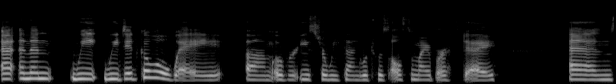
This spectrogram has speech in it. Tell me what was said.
and, and then we we did go away um over Easter weekend, which was also my birthday, and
